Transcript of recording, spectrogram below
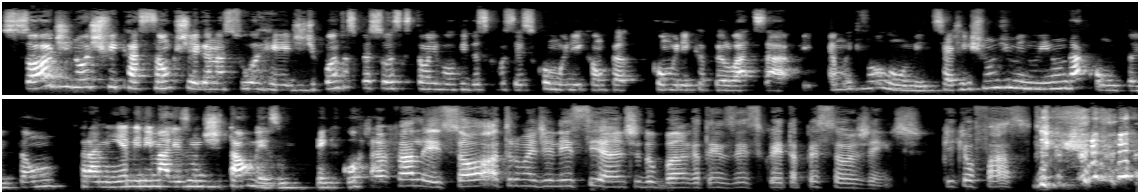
só de notificação que chega na sua rede, de quantas pessoas que estão envolvidas que vocês comunicam comunica pelo WhatsApp, é muito volume. Se a gente não diminuir, não dá conta. Então, para mim, é minimalismo digital mesmo. Tem que cortar. Já falei, só a turma de iniciante do banca tem 250 pessoas, gente. O que, que eu faço?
